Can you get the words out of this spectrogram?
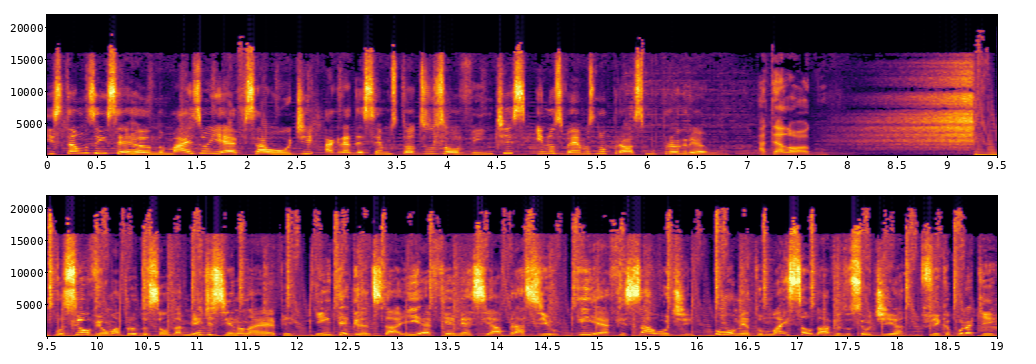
Estamos encerrando mais um IF Saúde, agradecemos todos os ouvintes e nos vemos no próximo programa. Até logo! Você ouviu uma produção da Medicina na ERP e integrantes da IFMSA Brasil, IF Saúde. O momento mais saudável do seu dia fica por aqui.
